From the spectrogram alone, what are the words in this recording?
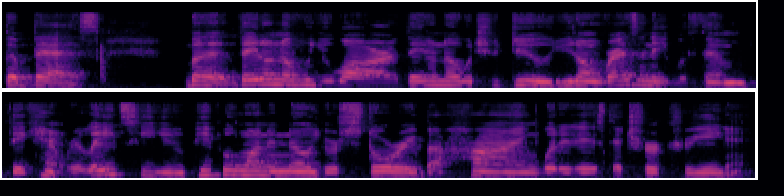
the best, but they don't know who you are. They don't know what you do. You don't resonate with them. They can't relate to you. People want to know your story behind what it is that you're creating.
